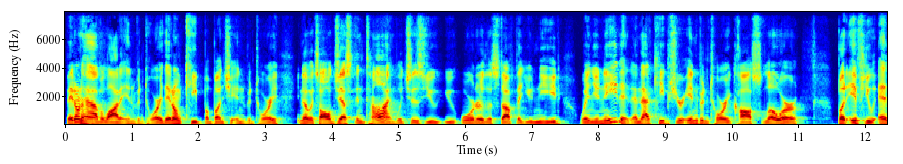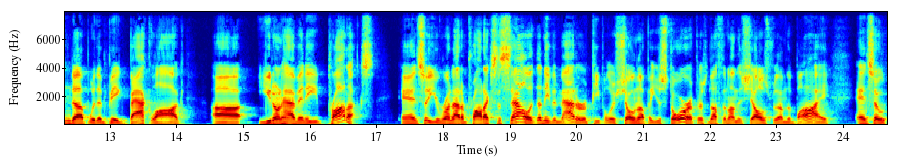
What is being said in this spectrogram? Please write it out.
they don't have a lot of inventory. They don't keep a bunch of inventory. You know, it's all just in time, which is you you order the stuff that you need when you need it, and that keeps your inventory costs lower. But if you end up with a big backlog, uh, you don't have any products. And so you run out of products to sell. It doesn't even matter if people are showing up at your store, if there's nothing on the shelves for them to buy. And so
